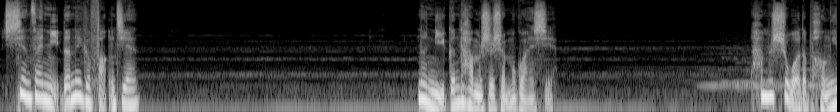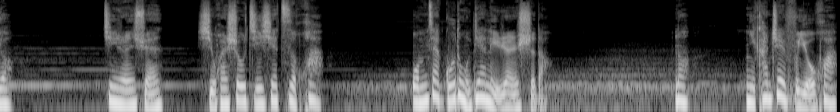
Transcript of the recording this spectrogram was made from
现在你的那个房间。那你跟他们是什么关系？他们是我的朋友。金仁玄喜欢收集一些字画，我们在古董店里认识的。那，你看这幅油画。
